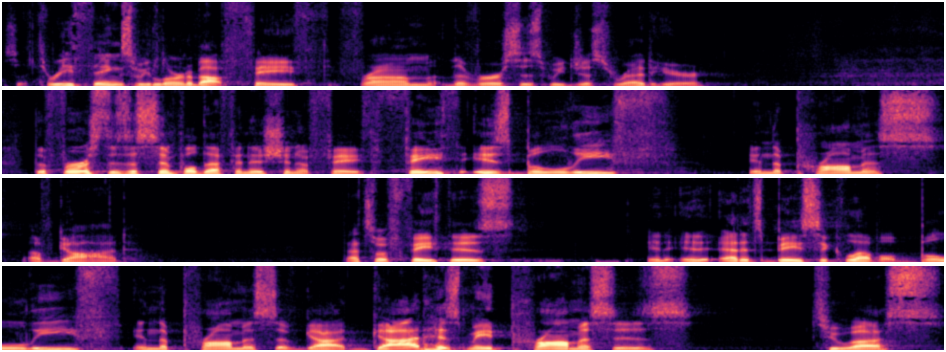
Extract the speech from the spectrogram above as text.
So, three things we learn about faith from the verses we just read here. The first is a simple definition of faith faith is belief in the promise of God. That's what faith is in, in, at its basic level belief in the promise of God. God has made promises to us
